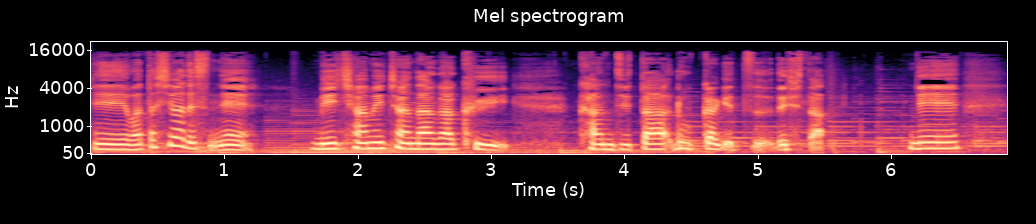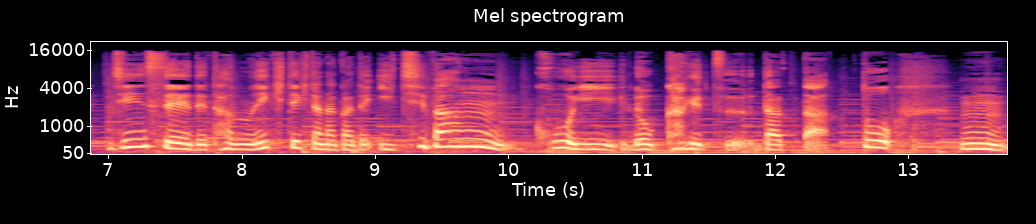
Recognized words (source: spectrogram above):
えー、私はですねめちゃめちゃ長く感じた6ヶ月でした。で人生で多分生きてきた中で一番濃い6ヶ月だったと、うん、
